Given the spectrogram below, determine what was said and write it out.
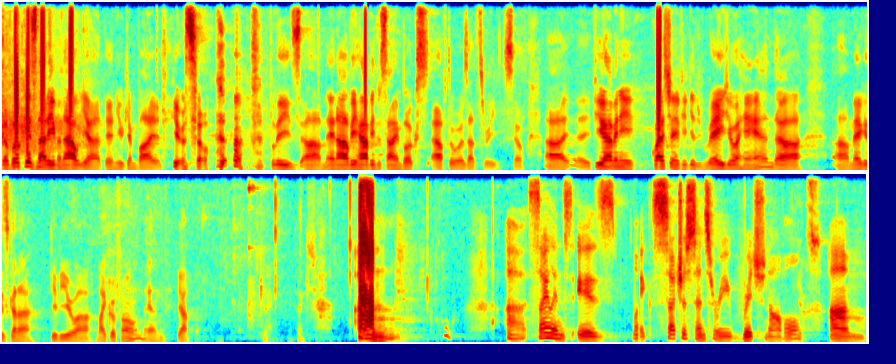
the book is not even out yet, and you can buy it here, so please. Um, and I'll be happy to sign books afterwards at 3. So uh, if you have any question, if you could raise your hand, uh, uh, Meg is going to give you a microphone, and yeah. Okay, thank you. Um, uh, Silence is like such a sensory rich novel. Yes. Um,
